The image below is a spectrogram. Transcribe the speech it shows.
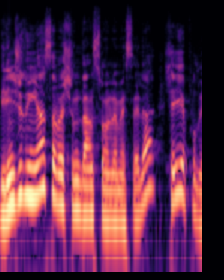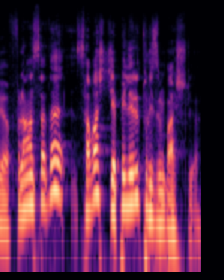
Birinci Dünya Savaşı'ndan sonra mesela şey yapılıyor. Fransa'da savaş cepheleri turizmi başlıyor.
